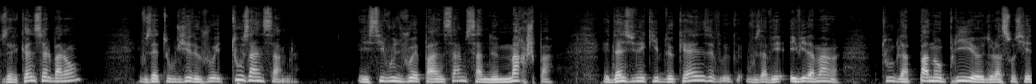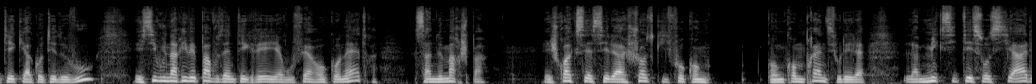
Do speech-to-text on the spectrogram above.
Vous avez qu'un seul ballon. Et vous êtes obligé de jouer tous ensemble. Et si vous ne jouez pas ensemble, ça ne marche pas. Et dans une équipe de 15, vous, vous avez évidemment toute la panoplie euh, de la société qui est à côté de vous. Et si vous n'arrivez pas à vous intégrer et à vous faire reconnaître, ça ne marche pas. Et je crois que c'est la chose qu'il faut qu'on comprenne, si vous voulez, la, mixité sociale.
